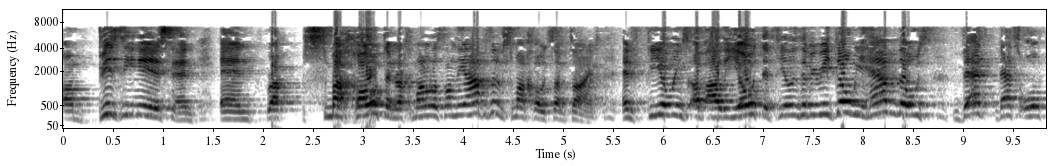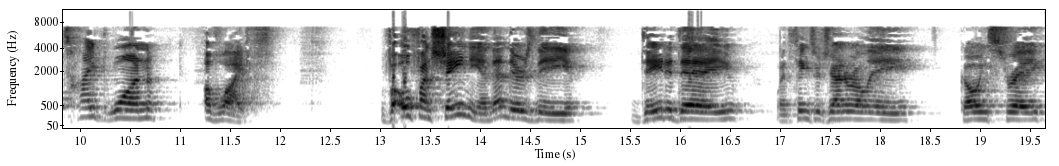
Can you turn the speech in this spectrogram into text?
um, busyness and and smachot and rachman on the opposite of smachot sometimes, and feelings of aliyot and feelings of irito. We have those. That that's all type one of life. Va'ofan sheni, and then there's the day to day when things are generally going straight.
